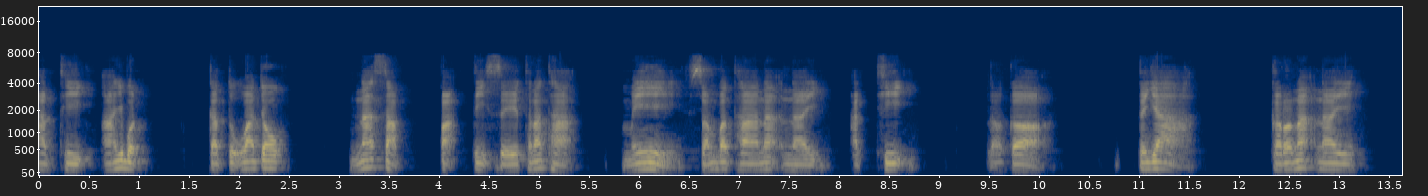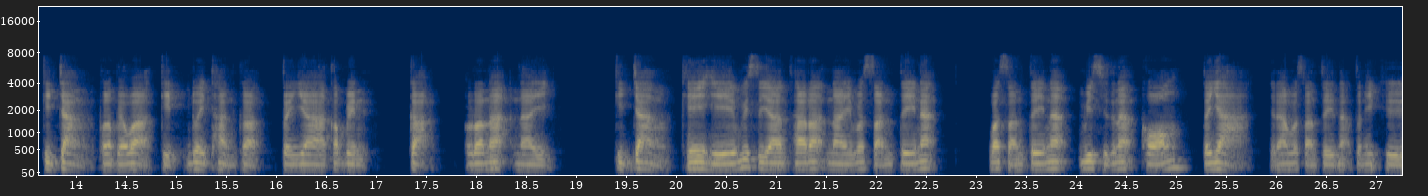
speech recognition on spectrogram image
อัตถิอายุบทกัตุวาจกนสัพปฏิเสธนัตถะมีสัมปทานะในอัตถิแล้วก็ตยากรณะในกิจจังแปลว่ากิจด้วยท่านก็ตยาก็เป็นกะ รณะในกิจจัง เคเหวิสยาธาระในวสันเตนะวสันเตนะ วิสิตนะของตยาฉะนั้นวสันเตนะตัวนี้คือ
